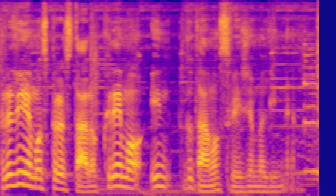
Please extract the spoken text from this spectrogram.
Prelijemo s preostalo kremo in dodamo sveže maline.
